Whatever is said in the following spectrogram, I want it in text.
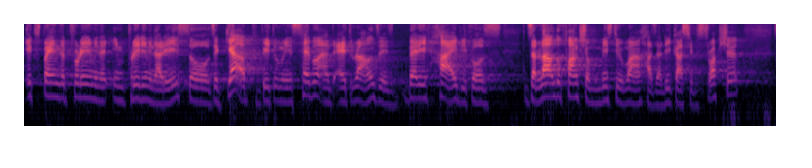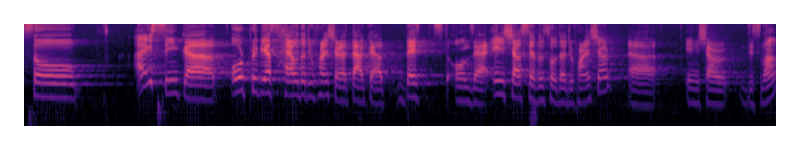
explained in preliminary, so the gap between seven and eight rounds is very high because the round function of 1 has a recursive structure. So I think uh, all previous held differential attack are based on the initial seventh order differential, uh, initial this one.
